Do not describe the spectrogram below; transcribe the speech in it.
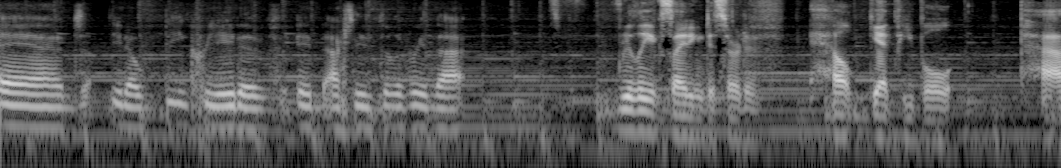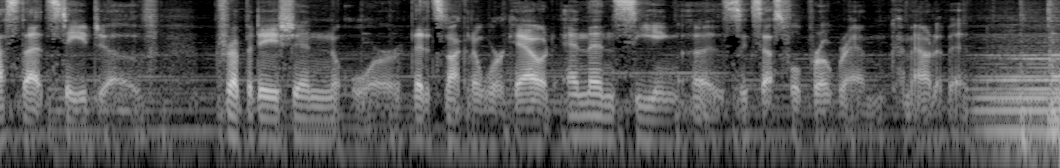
and you know being creative in actually delivering that. It's really exciting to sort of help get people past that stage of trepidation or that it's not going to work out and then seeing a successful program come out of it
